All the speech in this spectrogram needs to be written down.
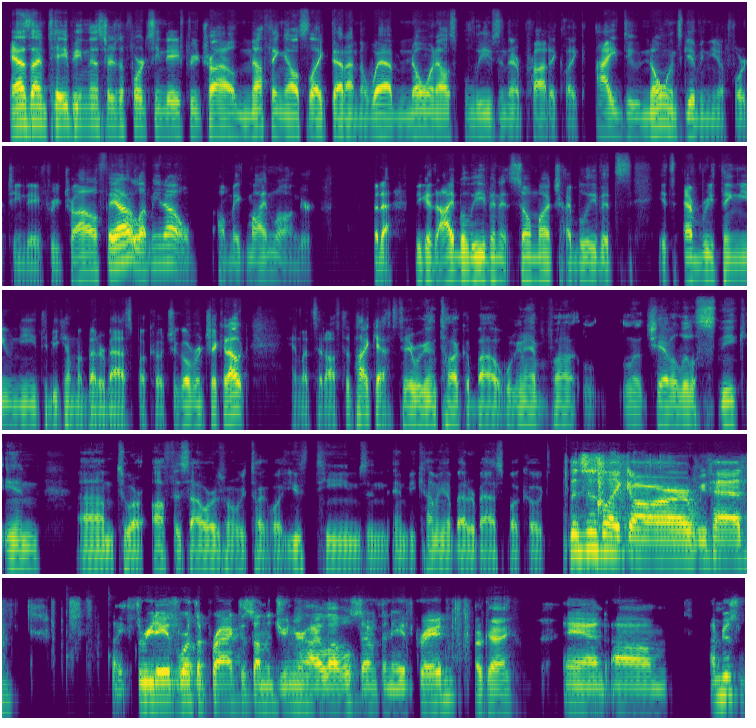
As I'm taping this, there's a 14 day free trial. Nothing else like that on the web. No one else believes in their product like I do. No one's giving you a 14 day free trial. If they are, let me know. I'll make mine longer. But uh, because I believe in it so much, I believe it's it's everything you need to become a better basketball coach. So go over and check it out. And let's head off to the podcast. Today we're going to talk about we're going to have uh, let you have a little sneak in um, to our office hours where we talk about youth teams and and becoming a better basketball coach. This is like our we've had like three days worth of practice on the junior high level, seventh and eighth grade, Okay. and um, I'm just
